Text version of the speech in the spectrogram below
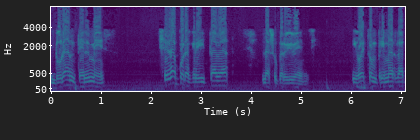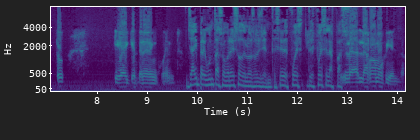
durante el mes, se da por acreditada la supervivencia. Digo, esto es un primer dato que hay que tener en cuenta. Ya hay preguntas sobre eso de los oyentes, ¿eh? después, después se las paso. las vamos viendo.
